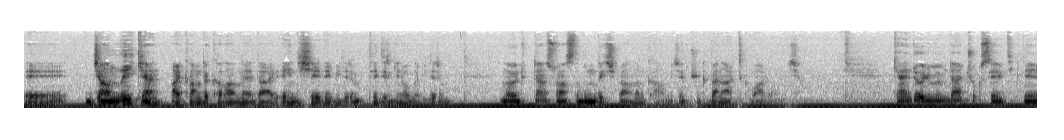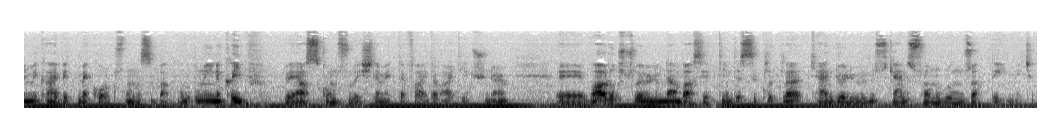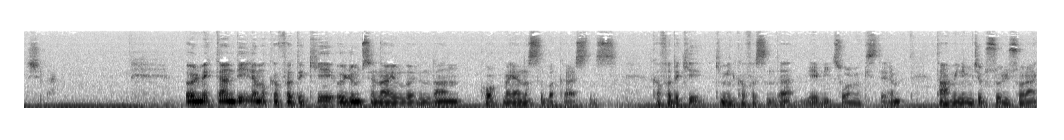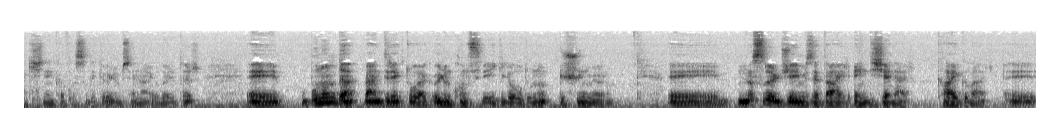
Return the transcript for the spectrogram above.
E, canlıyken arkamda kalanlara dair endişe edebilirim, tedirgin olabilirim. Ama öldükten sonra aslında bunun da hiçbir anlamı kalmayacak. Çünkü ben artık var olmayacağım. Kendi ölümümden çok sevdiklerimi kaybetme korkusuna nasıl bakmalı? Bunu yine kayıp ve yaz konusunda işlemekte fayda var diye düşünüyorum. Ee, varoluşçular ölümden bahsettiğinde sıklıkla kendi ölümümüz, kendi sonluluğumuza değinmeye çalışırlar. Ölmekten değil ama kafadaki ölüm senaryolarından korkmaya nasıl bakarsınız? Kafadaki kimin kafasında diye bir sormak isterim. Tahminimce bu soruyu soran kişinin kafasındaki ölüm senaryolarıdır. Ee, bunun da ben direkt olarak ölüm konusuyla ilgili olduğunu düşünmüyorum. Ee, nasıl öleceğimize dair endişeler, kaygılar e,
